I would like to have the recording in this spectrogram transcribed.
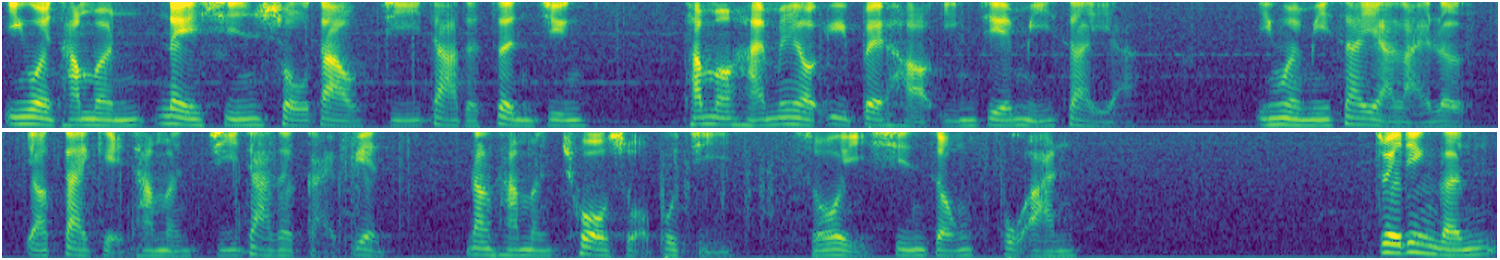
因为他们内心受到极大的震惊。他们还没有预备好迎接弥赛亚，因为弥赛亚来了，要带给他们极大的改变，让他们措手不及，所以心中不安。最令人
